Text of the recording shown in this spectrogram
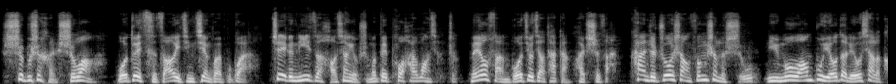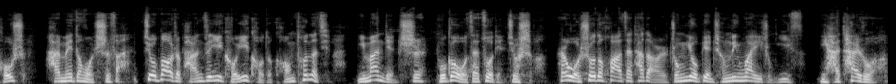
是不是很失望啊？我对此早已经见怪不怪了。这个妮子好像有什么被迫害妄想症，没有反驳就叫她赶快吃饭。看着桌上丰盛的食物，女魔王不由得流下了口水。还没等我吃饭，就抱着盘子一口一口的狂吞了起来。你慢点吃，不够我再做点就是了。而我说的话在她的耳中又变成另外一种意思：你还太弱了，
